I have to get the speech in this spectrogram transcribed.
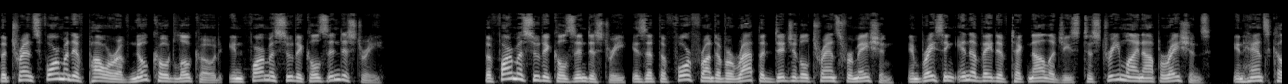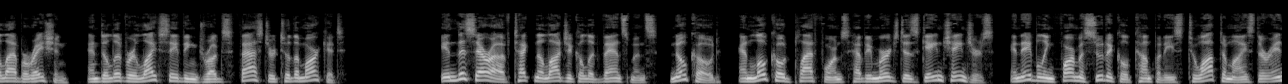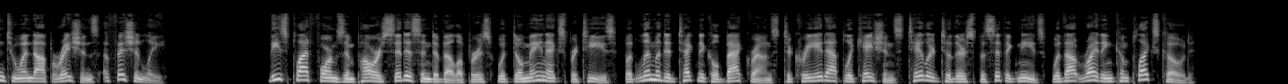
The transformative power of no-code low-code in pharmaceuticals industry. The pharmaceuticals industry is at the forefront of a rapid digital transformation, embracing innovative technologies to streamline operations, enhance collaboration, and deliver life-saving drugs faster to the market. In this era of technological advancements, no code and low code platforms have emerged as game changers, enabling pharmaceutical companies to optimize their end to end operations efficiently. These platforms empower citizen developers with domain expertise but limited technical backgrounds to create applications tailored to their specific needs without writing complex code.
